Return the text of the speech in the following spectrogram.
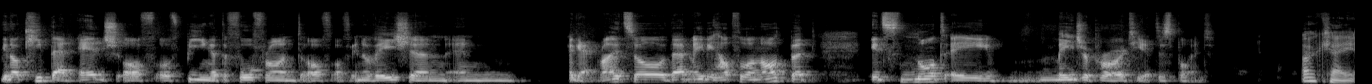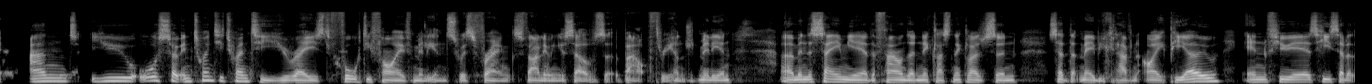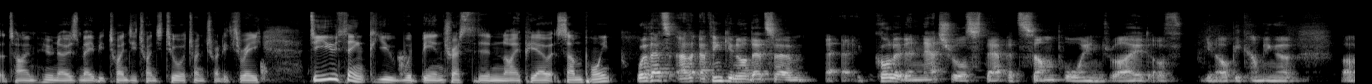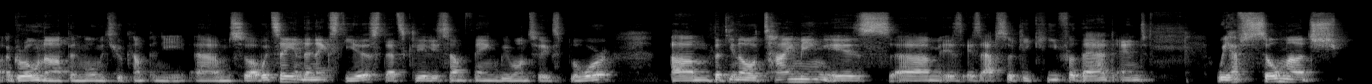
you know, keep that edge of of being at the forefront of of innovation and again, right? So that may be helpful or not, but it's not a major priority at this point. Okay. And you also, in 2020, you raised 45 million Swiss francs, valuing yourselves at about 300 million. Um, in the same year, the founder, Niklas Nikolajsen, said that maybe you could have an IPO in a few years. He said at the time, who knows, maybe 2022 or 2023. Do you think you would be interested in an IPO at some point? Well, that's, I think, you know, that's, um, call it a natural step at some point, right? Of, you know, becoming a, a grown up and more mature company. Um, so I would say in the next years, that's clearly something we want to explore. Um, but you know, timing is um, is is absolutely key for that, and we have so much,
